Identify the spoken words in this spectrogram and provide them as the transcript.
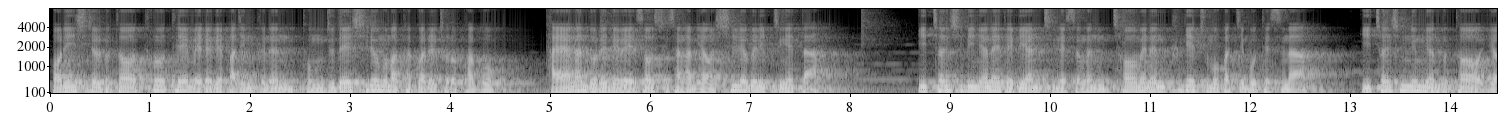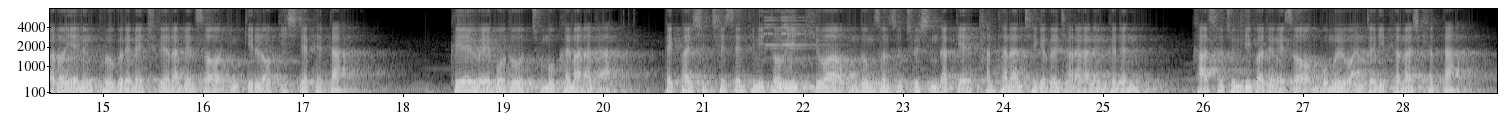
어린 시절부터 트로트의 매력에 빠진 그는 동주대 실용음악학과를 졸업하고 다양한 노래대회에서 수상하며 실력을 입증했다. 2012년에 데뷔한 진해성은 처음에는 크게 주목받지 못했으나 2016년부터 여러 예능 프로그램에 출연하면서 인기를 얻기 시작했다. 그의 외모도 주목할 만하다. 187cm 위 키와 운동선수 출신답게 탄탄한 체격을 자랑하는 그는 가수 준비 과정에서 몸을 완전히 변화시켰다.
